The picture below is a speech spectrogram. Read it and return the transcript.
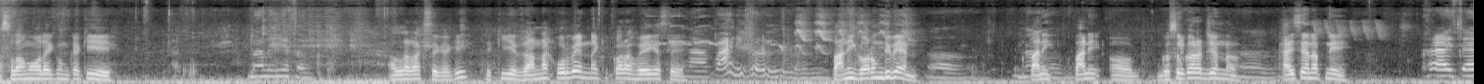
আসসালামু আলাইকুম কাকি। আল্লাহ রাখছে কাকি। কি রান্না করবেন নাকি করা হয়ে গেছে? পানি গরম দিবেন? পানি পানি ও গোসল করার জন্য? খাইছেন আপনি? খাইছে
